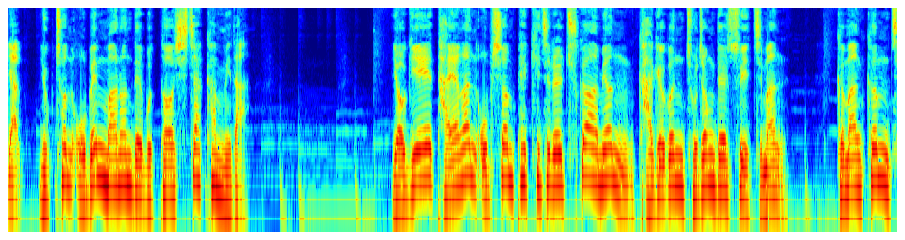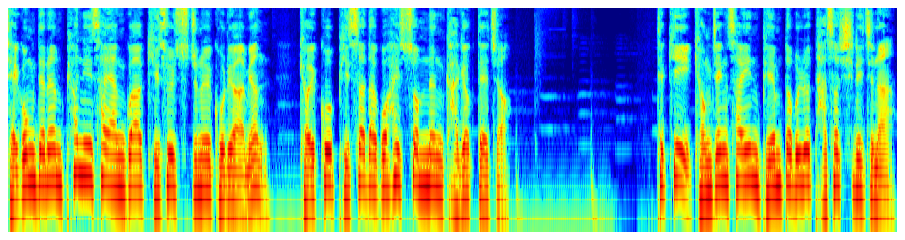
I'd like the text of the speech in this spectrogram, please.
약 6,500만원대부터 시작합니다. 여기에 다양한 옵션 패키지를 추가하면 가격은 조정될 수 있지만 그만큼 제공되는 편의 사양과 기술 수준을 고려하면 결코 비싸다고 할 수 없는 가격대죠. 특히 경쟁사인 BMW 5 시리즈나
